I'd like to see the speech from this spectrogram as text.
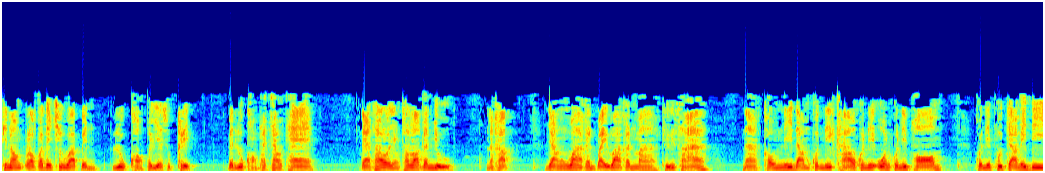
พี่น้องเราก็ได้ชื่อว่าเป็นลูกของพระเยซูคริสต์เป็นลูกของพระเจ้าแท้ แต่ถ้าเรายังทะเลาะกันอยู่นะครับ ยังว่ากันไปว่ากันมาถือสา นะคนนี้ดำคนนี้ขาวคนนี้อ้วนคนนี้ผอม คนนี้พูดจาไม่ดี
